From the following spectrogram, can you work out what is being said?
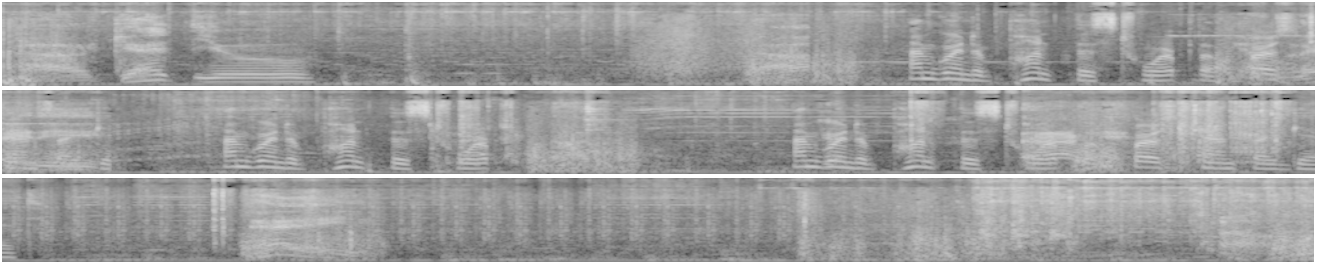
I'll get you. I'm going to punt this twerp the first chance I get. I'm going to punt this twerp. I'm going to punt this twerp the first chance I get. Hey! I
